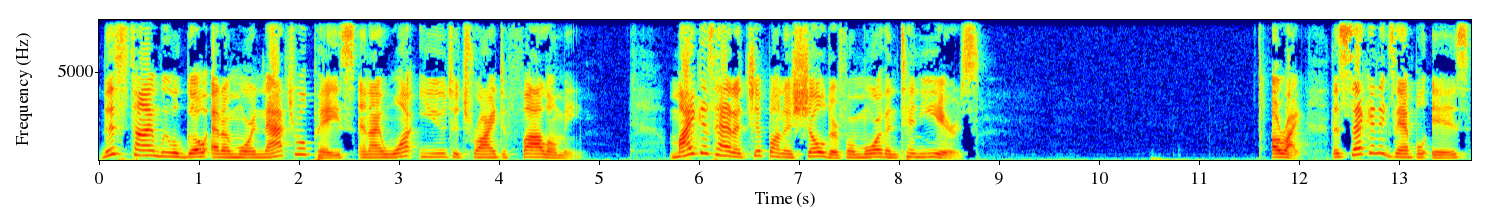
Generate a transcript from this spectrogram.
this time we will go at a more natural pace, and I want you to try to follow me. Mike has had a chip on his shoulder for more than 10 years. All right. The second example is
